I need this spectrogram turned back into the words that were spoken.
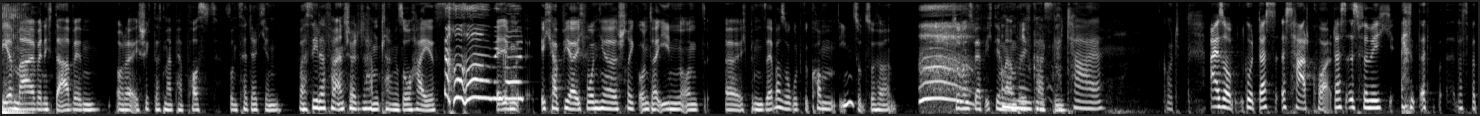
dir mal, wenn ich da bin, oder ich schicke das mal per Post, so ein Zettelchen. Was sie da veranstaltet haben, klang so heiß. Oh Ähm, ich habe hier, ich wohne hier schräg unter ihnen und äh, ich bin selber so gut gekommen, ihnen zuzuhören. Sowas werfe ich dir mal oh im mein Briefkasten. Gott, total. Gut. Also, gut, das ist Hardcore. Das ist für mich, das, das wird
